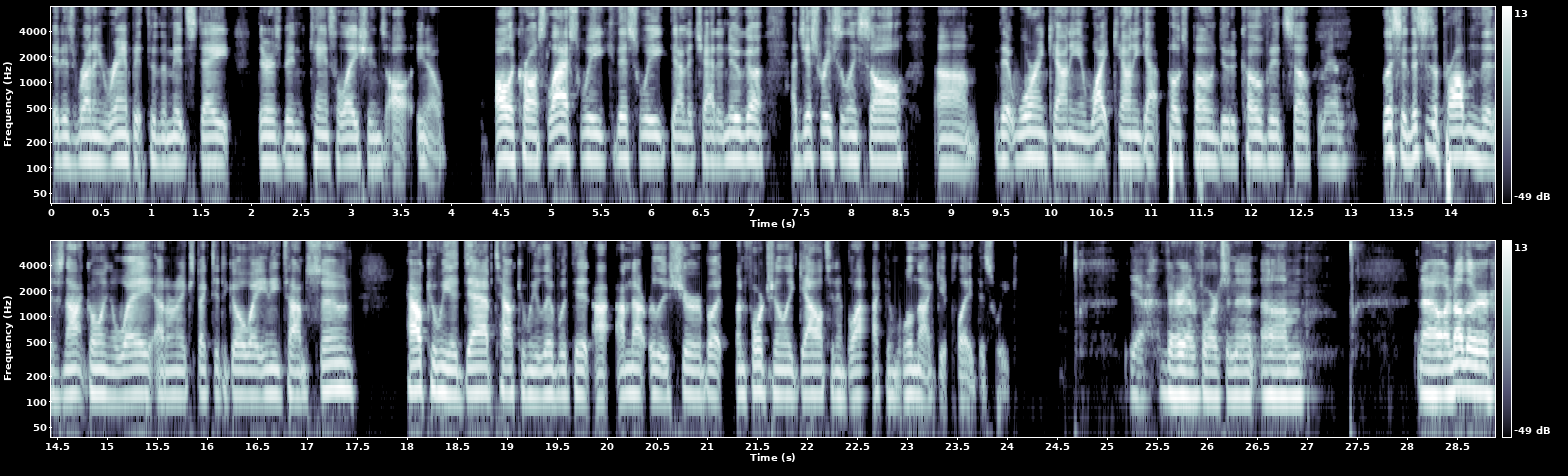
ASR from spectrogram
it is running rampant through the mid state. There has been cancellations all you know all across last week, this week down to Chattanooga. I just recently saw um, that Warren County and White County got postponed due to COVID. So, man, listen, this is a problem that is not going away. I don't expect it to go away anytime soon. How can we adapt? How can we live with it? I, am not really sure, but unfortunately, Gallatin and Blackman will not get played this week. Yeah, very unfortunate. Um, now another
